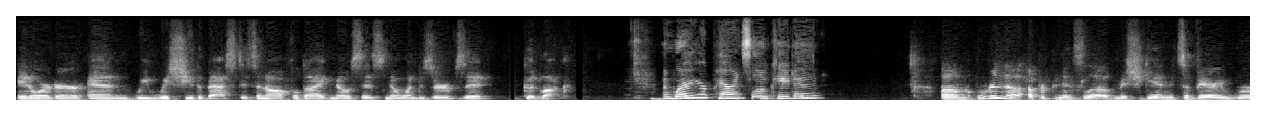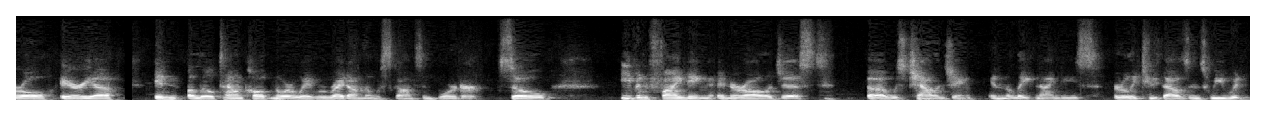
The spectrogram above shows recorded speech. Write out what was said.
in order, and we wish you the best. It's an awful diagnosis. No one deserves it. Good luck. And where are your parents located? Um, we're in the Upper Peninsula of Michigan. It's a very rural area in a little town called Norway. We're right on the Wisconsin border. So even finding a neurologist uh, was challenging in the late 90s, early 2000s. We would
